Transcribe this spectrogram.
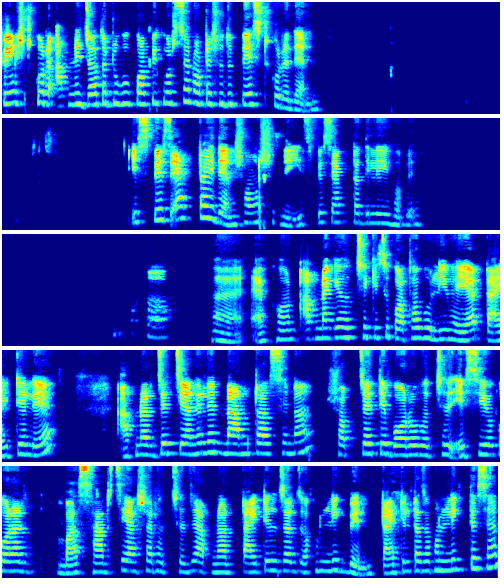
পেস্ট করে আপনি যতটুকু কপি করছেন ওটা শুধু পেস্ট করে দেন। স্পেস একটাই দেন সমস্যা নেই। স্পেস একটা দিলেই হবে। হ্যাঁ এখন আপনাকে হচ্ছে কিছু কথা বলি ভাইয়া। টাইটেলে আপনার যে চ্যানেলের নামটা আছে না সবচাইতে বড় হচ্ছে এসইও করার বা সার্চে আসার হচ্ছে যে আপনার টাইটেলটা যখন লিখবেন টাইটেলটা যখন লিখতেছেন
